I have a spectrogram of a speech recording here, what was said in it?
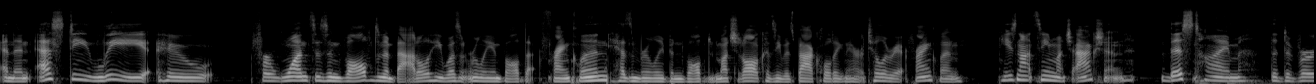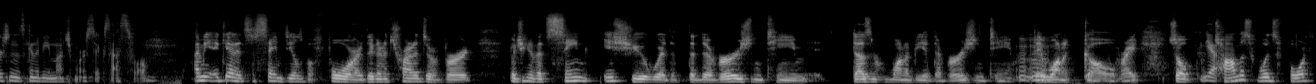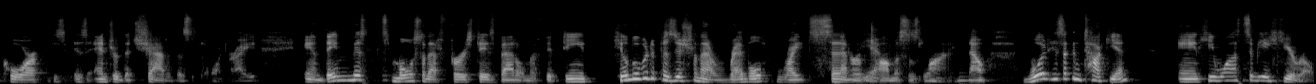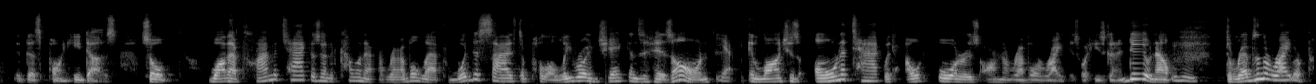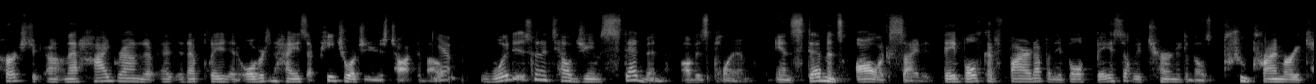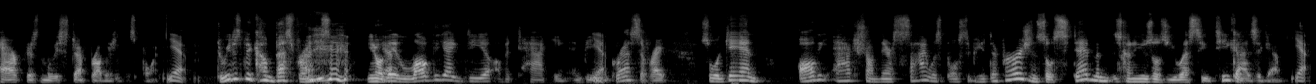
And then S.D. Lee, who for once is involved in a battle. He wasn't really involved at Franklin. He hasn't really been involved in much at all because he was back holding the artillery at Franklin. He's not seen much action. This time, the diversion is going to be much more successful. I mean, again, it's the same deal as before. They're going to try to divert, but you have that same issue where the, the diversion team doesn't want to be a diversion team. Mm-mm. They want to go, right? So yeah. Thomas Wood's fourth corps is, is entered the chat at this point, right? And they missed most of that first day's battle on the 15th. He'll move into position on that rebel right center of yeah. Thomas's line. Now, Wood is a Kentuckian, and he wants to be a hero at this point. He does. So while that prime attack is going to come on that rebel left, Wood decides to pull a Leeroy Jenkins of his own yep. and launch his own attack without orders on the rebel right, is what he's going to do. Now, mm-hmm. the Rebs on the right were perched on that high ground at, that place at Overton Heights, at Peach Orchard you just talked about. Yep. Wood is going to tell James Stedman of his plan and Stedman's all excited. They both got fired up and they both basically turned into those two primary characters in the movie Step Brothers at this point. Yeah. Do we just become best friends? you know, they love the idea of attacking and being aggressive, right? So again, all the action on their side was supposed to be a diversion. So Stedman is going to use those USCT guys again. Yeah.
